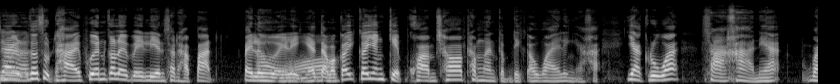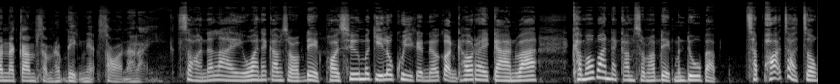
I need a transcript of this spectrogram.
ใช่ใช่ไหมก็สุดท้ายเพื่อนก็เลยไปเรียนสถาปัตย์ ไปเลอ๋ยอออะไรเงี้ยแต่ว่าก็ก็ยังเก็บความชอบทำงานกับเด็กเอาไว้อะไรเงี้ยค่ะ อยากรู้ว่าสาขาเนี้ยวรรณกรรมสำหรับเด็กเนี่ยสอนอะไร สอนอะไรวรรณกรรมสำหรับเด็ก พอชื่อเมื่อกี้เราคุยกันเนอะก่อนเข้ารายการว่าคำว่าวรรณกรรมสำหรับเด็กมันดูแบบเฉพาะเจาะจง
